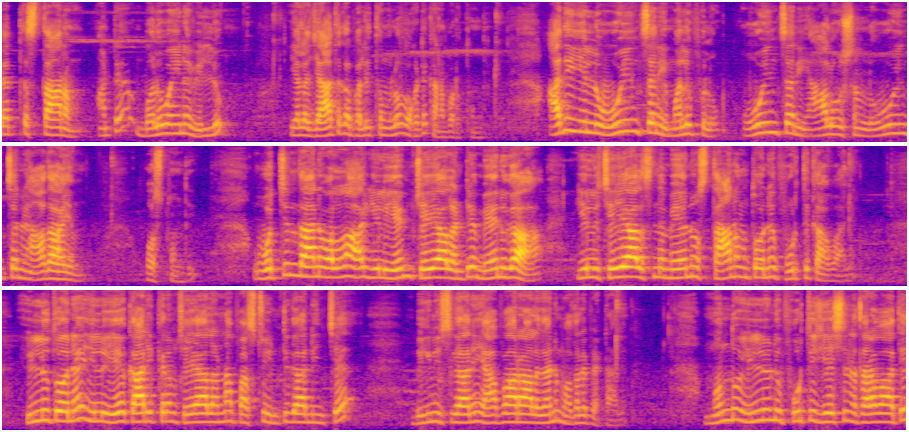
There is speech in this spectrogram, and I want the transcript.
పెద్ద స్థానం అంటే బలువైన ఇల్లు ఇలా జాతక ఫలితంలో ఒకటి కనబడుతుంది. అది వీళ్ళు ఊహించని మలుపులు ఊహించని ఆలోచనలు ఊహించని ఆదాయం వస్తుంది. వచ్చిన దానివల్ల వీళ్ళు ఏం చేయాలంటే మెయిన్గా వీళ్ళు చేయాల్సిన మెయిన్ స్థానంతోనే పూర్తి కావాలి. ఇల్లుతోనే వీళ్ళు ఏ కార్యక్రమం చేయాలన్నా ఫస్ట్ ఇంటిగా నుంచే బిజినెస్ కానీ వ్యాపారాలు కానీ మొదలు పెట్టాలి. ముందు ఇల్లుని పూర్తి చేసిన తర్వాతే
